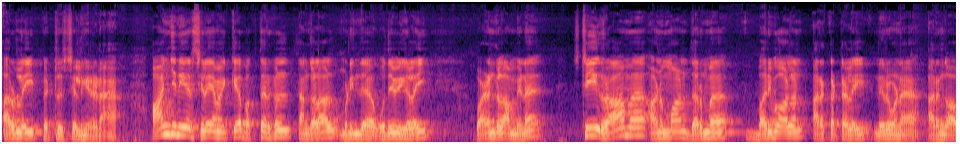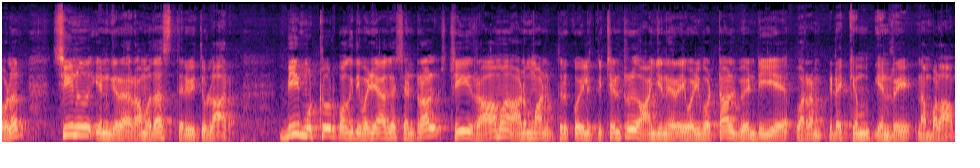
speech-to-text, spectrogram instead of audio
அருளை பெற்று செல்கின்றன. ஆஞ்சநேயர் சிலை அமைக்க பக்தர்கள் தங்களால் முடிந்த உதவிகளை வழங்கலாம் என ஸ்ரீ ராம அனுமான் தர்ம பரிபாலன் அறக்கட்டளை நிறுவன அறங்காவலர் சீனு என்கிற ராமதாஸ் தெரிவித்துள்ளார். பி. முட்லூர் பகுதி வழியாக சென்றால் ஸ்ரீ ராம அனுமான் திருக்கோயிலுக்கு சென்று ஆஞ்சநேயரை வழிபட்டால் வேண்டிய வரம் கிடைக்கும் என்றே நம்பலாம்.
